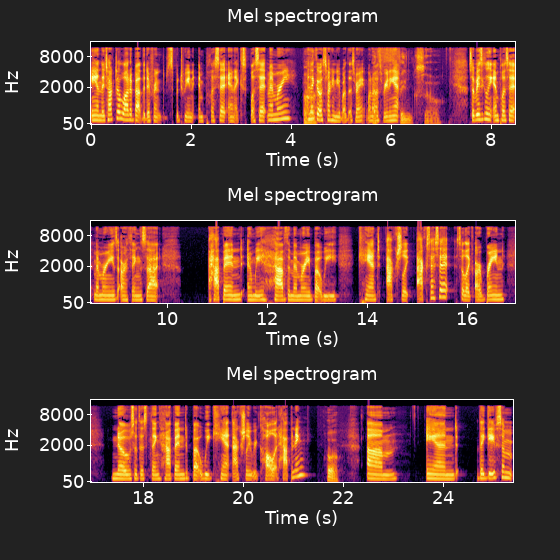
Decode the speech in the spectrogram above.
and they talked a lot about the difference between implicit and explicit memory i think i was talking to you about this right when i was reading it I think so. So basically, implicit memories are things that happened and we have the memory, but we can't actually access it. So, like, our brain knows that this thing happened, but we can't actually recall it happening. Huh. Um, and they gave some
